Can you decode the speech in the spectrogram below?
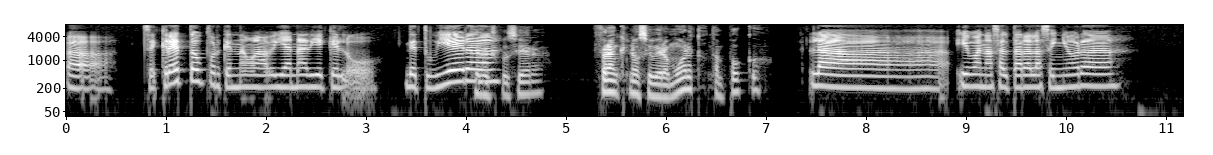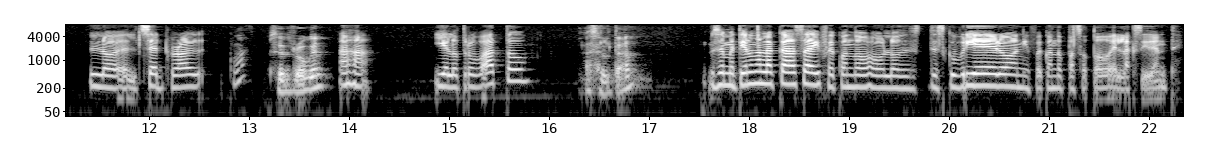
ah, secreto porque no había nadie que lo Que lo detuviera. expusiera. Frank no se hubiera muerto tampoco. la iban a asaltar a la señora, lo, el Seth Roll- ¿cómo? Seth Rogen, Ajá. Y el otro vato. asaltar. Se metieron a la casa y fue cuando lo des- descubrieron y fue cuando pasó todo el accidente.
